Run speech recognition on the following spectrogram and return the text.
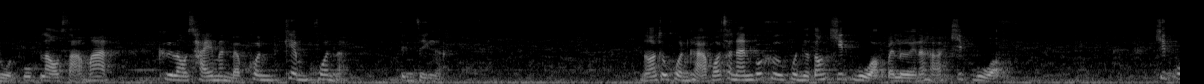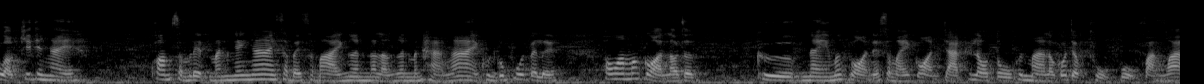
ดูดปุ๊บเราสามารถคือเราใช้มันแบบคนเข้มข้นอะจริงๆอะเนาะทุกคนค่ะ เพราะฉะนั้นก็คือคุณจะต้องคิดบวกไปเลยนะคะ คิดบวก คิดบวกคิดยังไง ความสำเร็จมันง่าย ๆ สบายๆเงินน่ะเหรอเงินมันหาง่าย คุณก็พูดไปเลย เพราะว่าเมื่อก่อนเราจะคือในเมื่อก่อนในสมัยก่อนจากที่เราโตขึ้นมา เราก็จะถูกปลูกฝังว่า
